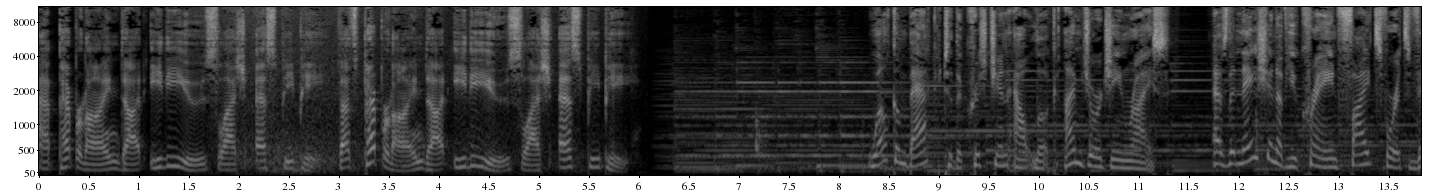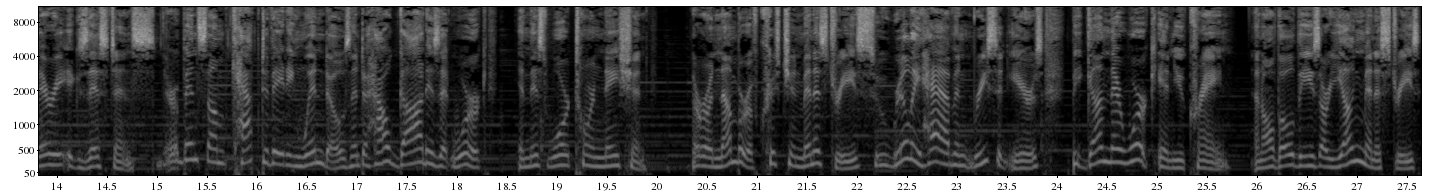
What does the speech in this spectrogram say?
at pepperdine.edu/spp. That's pepperdine.edu/spp. Welcome back to the Christian Outlook. I'm Georgene Rice. As the nation of Ukraine fights for its very existence, there have been some captivating windows into how God is at work in this war torn nation. There are a number of Christian ministries who really have, in recent years, begun their work in Ukraine. And although these are young ministries,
